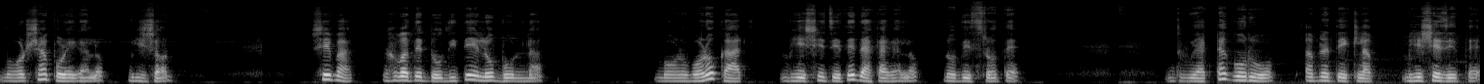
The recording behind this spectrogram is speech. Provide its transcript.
বর্ষা পড়ে গেল ভীষণ। সেবার আমাদের নদীতে এলো বন্যা। বড় বড় গাছ ভেসে যেতে দেখা গেল নদীর স্রোতে। দু একটা গরুও আমরা দেখলাম ভেসে যেতে।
